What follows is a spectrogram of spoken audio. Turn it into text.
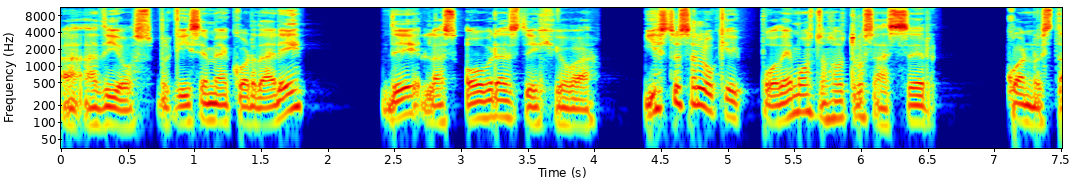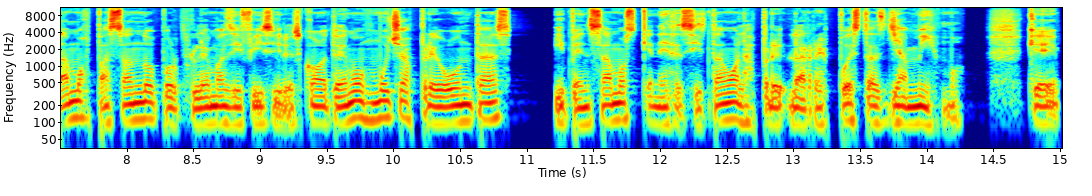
a, Dios, porque dice, me acordaré de las obras de Jehová. Y esto es algo que podemos nosotros hacer cuando estamos pasando por problemas difíciles, cuando tenemos muchas preguntas y pensamos que necesitamos las, respuestas ya mismo, que,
